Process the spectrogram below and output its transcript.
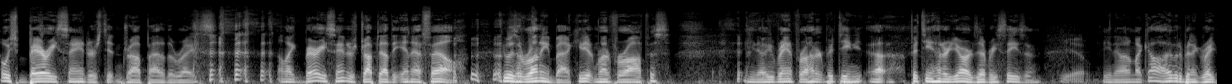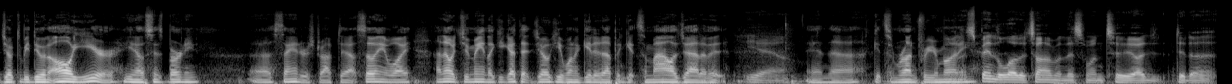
I wish Barry Sanders didn't drop out of the race. I'm like Barry Sanders dropped out of the NFL. He was a running back. He didn't run for office. You know, he ran for 115, uh, 1,500 yards every season. Yeah. You know, I'm like, oh, that would have been a great joke to be doing all year. You know, since Bernie uh, Sanders dropped out. So anyway, I know what you mean. Like you got that joke, you want to get it up and get some mileage out of it, Yeah. and uh, get some run for your money. I spend a lot of time on this one too. I did a.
